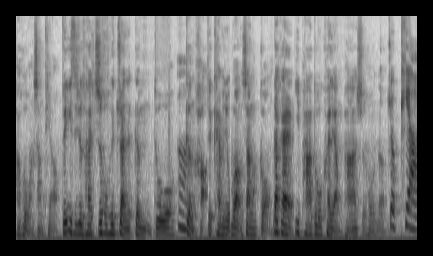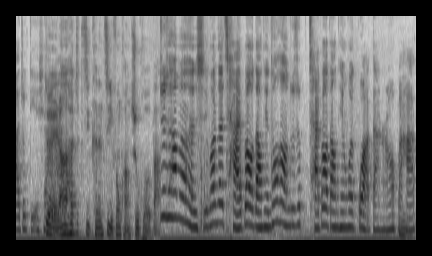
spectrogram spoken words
他会往上调，所以意思就是他之后会赚的更多、嗯、更好，所以开盘就往上拱，大概一趴多快两趴的时候呢，就啪就跌下来。对，然后他就自己可能自己疯狂出货吧，就是他们很习惯在财报当天，通常就是财报当天会挂单，然后把它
